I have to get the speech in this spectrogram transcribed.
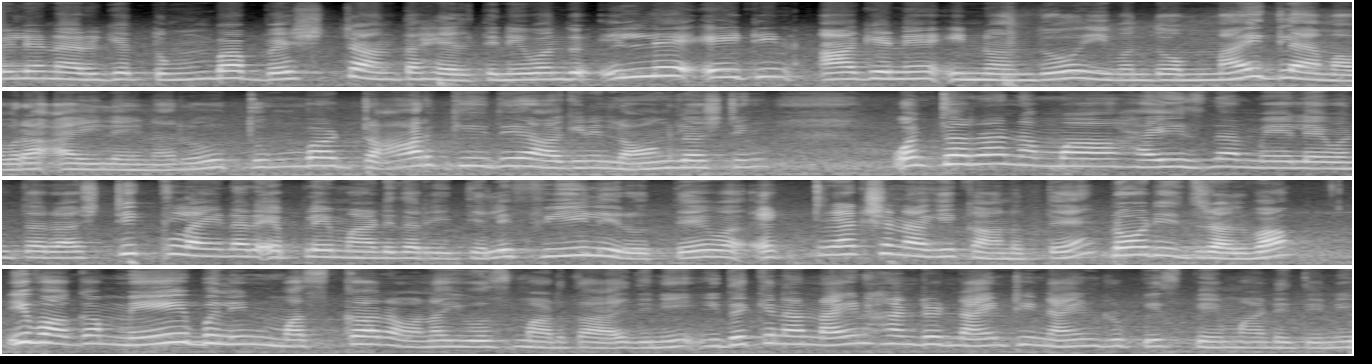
ಐಲೈನರ್ಗೆ ತುಂಬ ಬೆಸ್ಟ್ ಅಂತ ಹೇಳ್ತೀನಿ. ಒಂದು ಇಲ್ಲೇ ಏಯ್ಟೀನ್ ಹಾಗೇನೆ ಇನ್ನೊಂದು, ಈ ಒಂದು ಮೈ ಗ್ಲ್ಯಾಮ್ ಅವರ ಐಲೈನರು. ತುಂಬ ಡಾರ್ಕ್ ಇದೆ ಹಾಗೆಯೇ ಲಾಂಗ್ ಲಾಸ್ಟಿಂಗ್. ಒಂಥರ ನಮ್ಮ ಹೈಸ್ನ ಮೇಲೆ ಒಂಥರ ಸ್ಟಿಕ್ ಲೈನರ್ ಅಪ್ಲೈ ಮಾಡಿದ ರೀತಿಯಲ್ಲಿ ಫೀಲ್ ಇರುತ್ತೆ ಅಟ್ರಾಕ್ಷನ್ ಆಗಿ ಕಾಣುತ್ತೆ. ನೋಡಿದ್ರಲ್ವಾ ಇವಾಗ ಮೇಬಲಿನ್ ಮಸ್ಕಾರವನ್ನು ಯೂಸ್ ಮಾಡ್ತಾ ಇದ್ದೀನಿ. ಇದಕ್ಕೆ ನಾನು nine hundred ninety nine rupees pay ಮಾಡಿದ್ದೀನಿ.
